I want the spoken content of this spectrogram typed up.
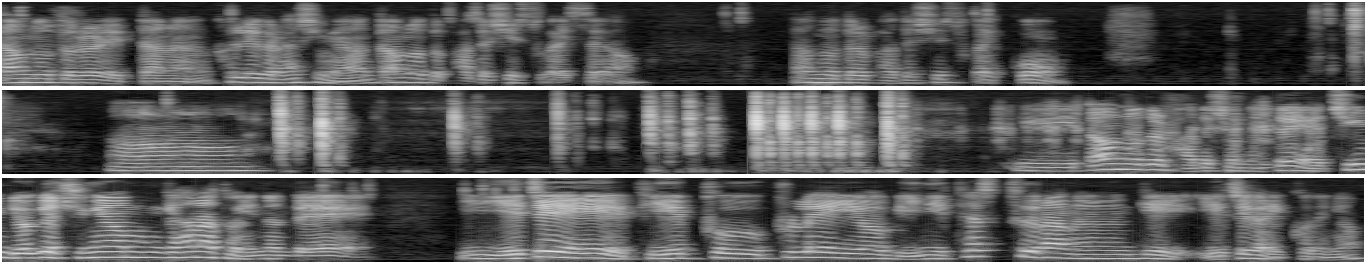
다운로드를 일단은 클릭을 하시면 다운로드 받으실 수가 있어요. 다운로드를 받으실 수가 있고 어, 이 다운로드를 받으셨는데 지금 여기가 중요한 게 하나 더 있는데 이 예제에 DF 플레이어 미니 테스트라는 게 예제가 있거든요.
